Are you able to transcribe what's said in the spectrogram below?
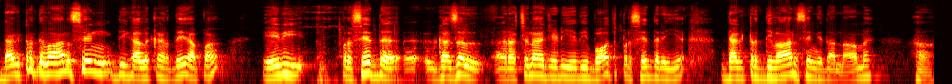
ਡਾਕਟਰ ਦੀਵਾਨ ਸਿੰਘ ਦੀ ਗੱਲ ਕਰਦੇ ਆਪਾਂ, ਇਹ ਵੀ ਪ੍ਰਸਿੱਧ ਗਜ਼ਲ ਰਚਨਾ ਜਿਹੜੀ ਇਹਦੀ ਬਹੁਤ ਪ੍ਰਸਿੱਧ ਰਹੀ ਹੈ। ਡਾਕਟਰ ਦੀਵਾਨ ਸਿੰਘ ਦਾ ਨਾਮ ਹੈ। ਹਾਂ।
